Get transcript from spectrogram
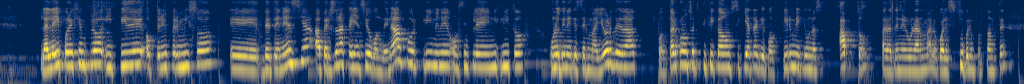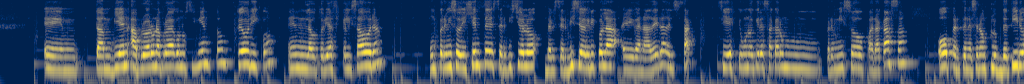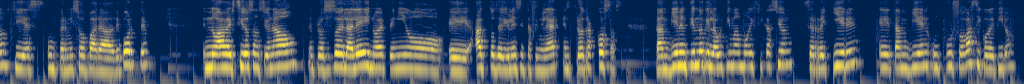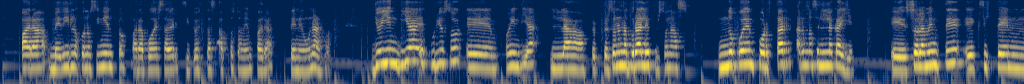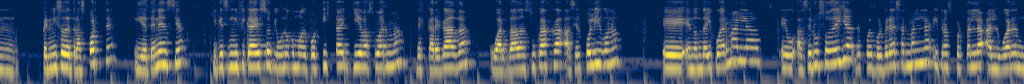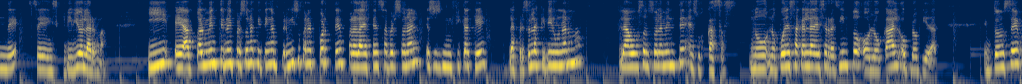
La ley, por ejemplo, impide obtener permiso eh, de tenencia a personas que hayan sido condenadas por crímenes o simples delitos. Uno tiene que ser mayor de edad, contar con un certificado de un psiquiatra que confirme que uno es apto para tener un arma, lo cual es súper importante. Em, también aprobar una prueba de conocimiento teórico en la autoridad fiscalizadora, un permiso vigente del servicio, del servicio agrícola eh, ganadera del SAC, si es que uno quiere sacar un permiso para casa, o pertenecer a un club de tiro, si es un permiso para deporte, no haber sido sancionado en proceso de la ley, no haber tenido eh, actos de violencia intrafamiliar, entre otras cosas. También entiendo que en la última modificación se requiere eh, también un curso básico de tiro para medir los conocimientos, para poder saber si tú estás apto también para tener un arma. Y hoy en día es curioso, eh, hoy en día las personas naturales, personas no pueden portar armas en la calle. Eh, solamente existen permisos de transporte y de tenencia. ¿Y qué significa eso? Que uno como deportista lleva su arma descargada, guardada en su caja hacia el polígono, eh, en donde ahí puede armarla, hacer uso de ella, después volver a desarmarla y transportarla al lugar donde se inscribió el arma y eh, actualmente no hay personas que tengan permiso para el porte, para la defensa personal. Eso significa que las personas que tienen un arma la usan solamente en sus casas, no, no pueden sacarla de ese recinto o local o propiedad. Entonces,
